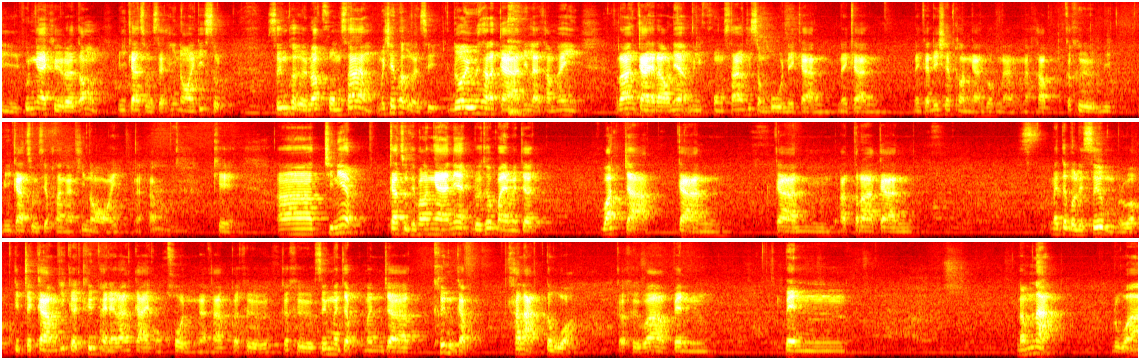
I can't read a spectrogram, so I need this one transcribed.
ดีๆพูดง่ายคือเราต้องมีการสูญเสียให้น้อยที่สุด ซึ่งเผอิญว่าโครงสร้างไม่ใช่เผอิญสิด้วยวิวัฒนาการนี่แหละทำให้ร่างกายเราเนี่ยมีโครงสร้างที่สมบูรณ์ในการในการในการที่ใช้พลังงานพวกนั้นนะครับ ก็คือมีมีการสูญเสียพลังงานที่น้อยนะครับอืมโอเคอ่าทีเนี้ยการสูญเสียพลังงานเนี่ยโดยทั่วไปมันจะวัดจากการการอัตราการเมตาบอลิซึมหรือว่ากิจกรรมที่เกิดขึ้นภายในร่างกายของคนนะครับ ก็คือก็คือซึ่งมันจะมันจะขึ้นกับขนาดตัว ก็คือว่าเป็นเป็นน้ำหนักหรือว่า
